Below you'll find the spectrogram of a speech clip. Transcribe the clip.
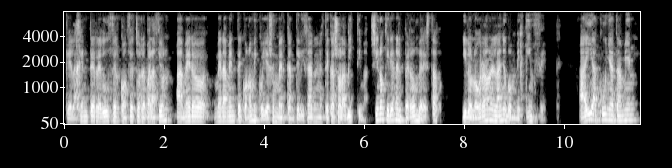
que la gente reduce el concepto de reparación a mero, meramente económico y eso es mercantilizar en este caso a la víctima, sino querían el perdón del Estado y lo lograron en el año 2015. Ahí acuña también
